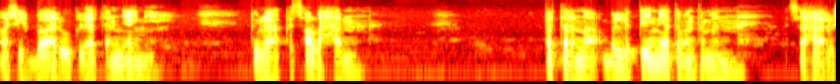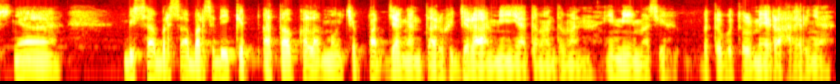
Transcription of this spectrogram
masih baru kelihatannya ini itulah kesalahan peternak belut ini ya teman-teman. Seharusnya bisa bersabar sedikit atau kalau mau cepat jangan taruh jerami ya teman-teman. Ini masih betul-betul merah airnya.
